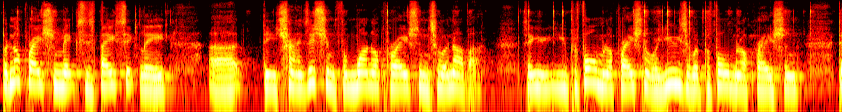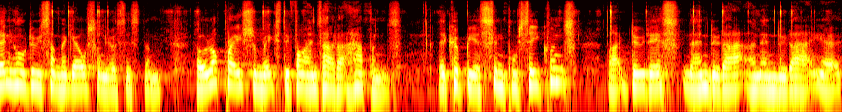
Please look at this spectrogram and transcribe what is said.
But an operation mix is basically uh, the transition from one operation to another. So you, you, perform an operation, or a user would perform an operation, then he'll do something else on your system. So an operation mix defines how that happens. It could be a simple sequence, like do this, then do that, and then do that. You know,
